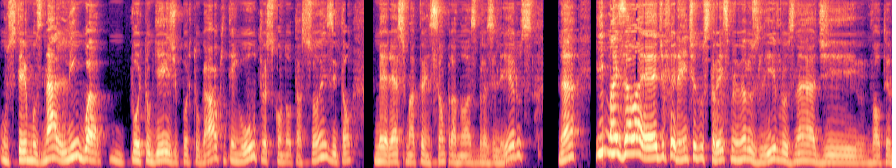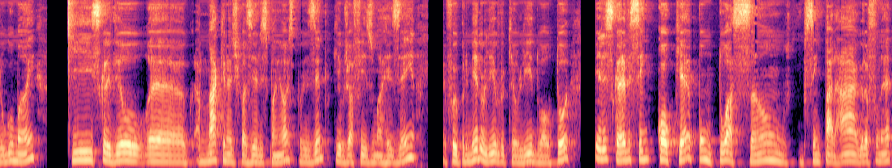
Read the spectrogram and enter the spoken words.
uns termos na língua português de Portugal, que tem outras conotações, então merece uma atenção para nós brasileiros. Né? E, mas ela é diferente dos três primeiros livros né, de Walter Ugumãe, que escreveu é, A Máquina de Fazer Espanhóis, por exemplo, que eu já fiz uma resenha, foi o primeiro livro que eu li do autor. Ele escreve sem qualquer pontuação, sem parágrafo, né?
